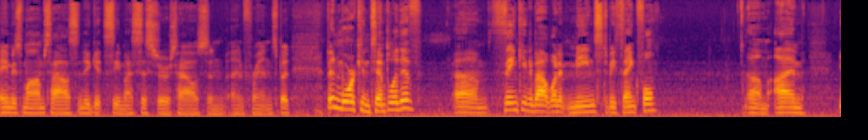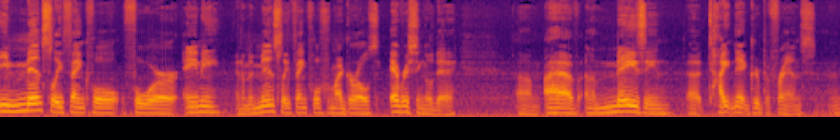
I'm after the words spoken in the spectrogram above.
Amy's mom's house and did get to see my sister's house and, and friends. But been more contemplative, um, thinking about what it means to be thankful. Um, I'm immensely thankful for Amy, and I'm immensely thankful for my girls every single day. Um, I have an amazing, uh, tight knit group of friends. I'm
